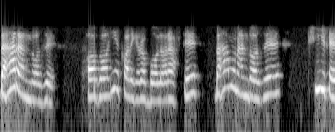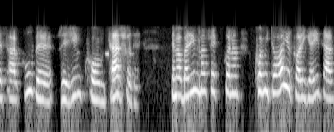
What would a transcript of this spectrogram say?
به هر اندازه آگاهی کارگرها بالا رفته به همون اندازه تیغ سرکوب رژیم کمتر شده. بنابراین من فکر کنم کمیته های کارگری در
